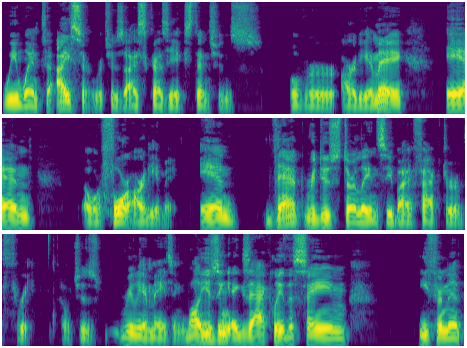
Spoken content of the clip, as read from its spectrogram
we went to ISER, which is iSCSI extensions over RDMA, and or for RDMA. And that reduced our latency by a factor of three, which is really amazing, while using exactly the same Ethernet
